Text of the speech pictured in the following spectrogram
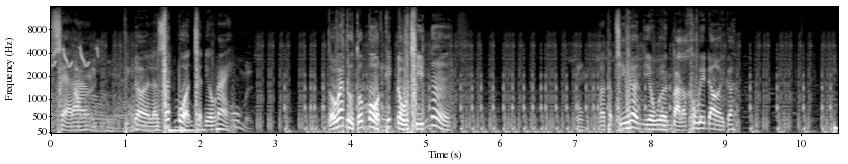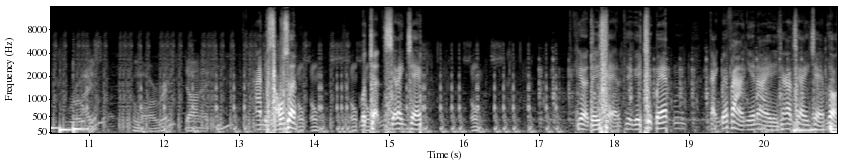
sẽ là kích đời là rất muộn trận đấu này. Đối với thủ top 1 kích đầu chín này. Và thậm chí là nhiều người bảo là không lên đời cơ. 26 dần một trận sẽ đánh chém. Khi ở thấy sẽ thì cái chiếc bet cạnh bet vàng như thế này thì chắc chắn sẽ anh chém rồi.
